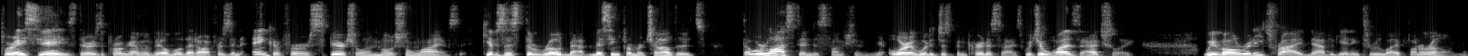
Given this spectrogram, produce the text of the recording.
For ACAs, there is a program available that offers an anchor for our spiritual and emotional lives. It gives us the roadmap missing from our childhoods that were lost in dysfunction, or it would have just been criticized, which it was actually. We've already tried navigating through life on our own,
